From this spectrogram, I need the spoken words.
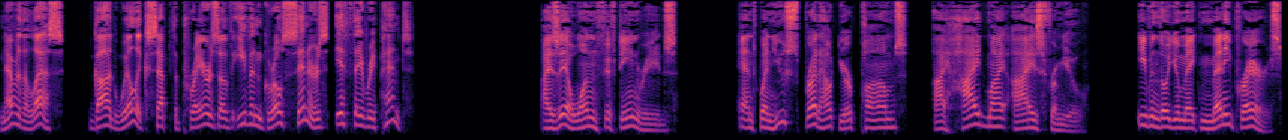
Nevertheless, God will accept the prayers of even gross sinners if they repent. Isaiah 1:15 reads, And when you spread out your palms, I hide my eyes from you. Even though you make many prayers,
